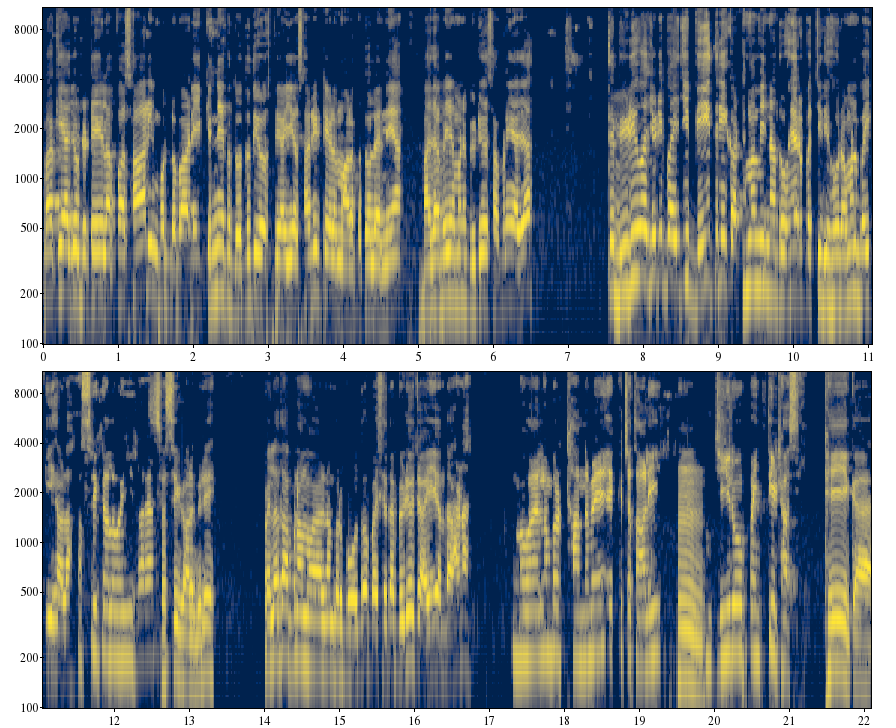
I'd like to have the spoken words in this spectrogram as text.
ਬਾਕੀ ਆ ਜੋ ਡਿਟੇਲ ਆਪਾਂ ਸਾਰੀ ਮੁੱਲਵਾੜੀ ਕਿੰਨੇ ਕ ਦੁੱਧ ਦੀ ਉਸ ਤੇ ਆਈ ਆ ਸਾਰੀ ਟੇਲ ਮਾਲਕ ਤੋਂ ਲੈਨੇ ਆ। ਆ ਜਾ ਬਈ ਆਪਣੇ ਵੀਡੀਓ ਦੇ ਸਾਹਮਣੇ ਆ ਜਾ। ਤੇ ਵੀਡੀਓ ਆ ਜਿਹੜੀ ਬਾਈ ਜੀ 20 ਤਰੀਕ 8ਵਾਂ ਮਹੀਨਾ 2025 ਦੀ। ਹੋਰ ਅਮਨ ਬਾਈ ਕੀ ਹਾਲ ਆ? ਸਤਿ ਸ੍ਰੀ ਅਕਾਲ ਬਾਈ ਜੀ ਸਾਰਿਆਂ ਸਤਿ ਸ਼੍ਰੀ ਅਕਾਲ ਵੀਰੇ। ਪਹਿਲਾਂ ਤਾਂ ਆਪਣਾ ਮੋਬਾਈਲ ਨੰਬਰ ਬੋਲ ਦਿਓ ਵੈਸੇ ਤਾਂ ਵੀਡੀਓ ਚ ਆ ਹੀ ਜਾਂਦਾ ਹਨਾ? ਮੋਬਾਈਲ ਨੰਬਰ 98144 ਹੂੰ। 03588 ਠੀਕ ਹੈ।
